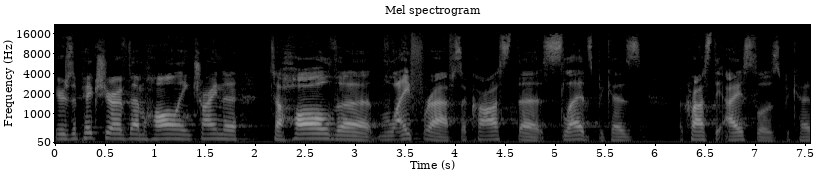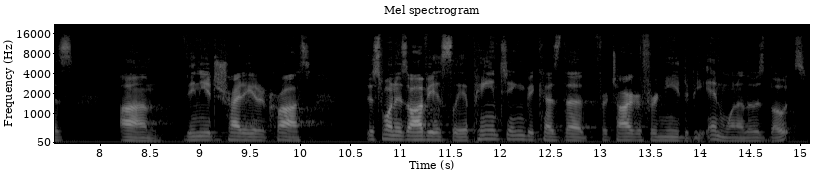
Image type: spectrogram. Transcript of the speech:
here's a picture of them hauling, trying to, to haul the life rafts across the sleds because across the ice floes because um, they need to try to get across. This one is obviously a painting because the photographer needed to be in one of those boats.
